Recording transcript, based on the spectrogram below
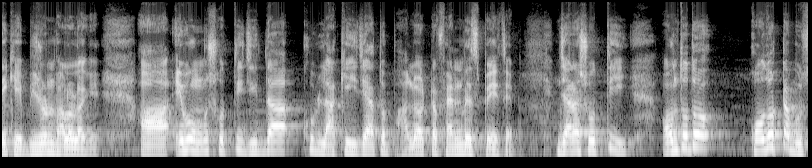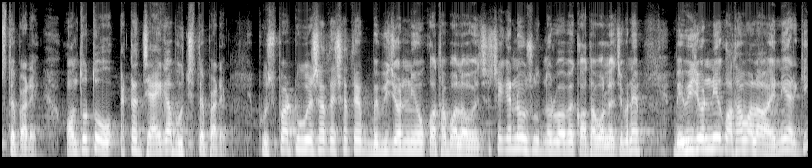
দেখে ভীষণ ভালো লাগে। এবং সত্যি জিদ্দা খুব লাকি যে এত ভালো একটা ফ্যান বেস পেয়েছে। যারা সত্যি অন্তত কদরটা বুঝতে পারে, অন্তত একটা জায়গা বুঝতে পারে। পুষ্পা টু এর সাথে সাথে বেবিজন নিয়েও কথা বলা হয়েছে, সেখানেও সুন্দরভাবে কথা বলা হয়েছে। মানে বেবিজন নিয়ে কথা বলা হয়নি আর কি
